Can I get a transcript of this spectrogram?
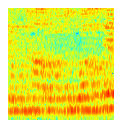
كمحاربة واضحة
